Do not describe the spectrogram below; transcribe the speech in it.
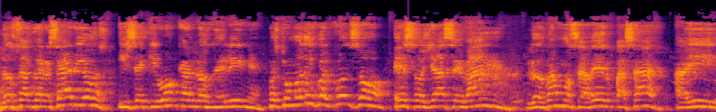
los adversarios y se equivocan los del INE. Pues como dijo Alfonso, esos ya se van, los vamos a ver pasar ahí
